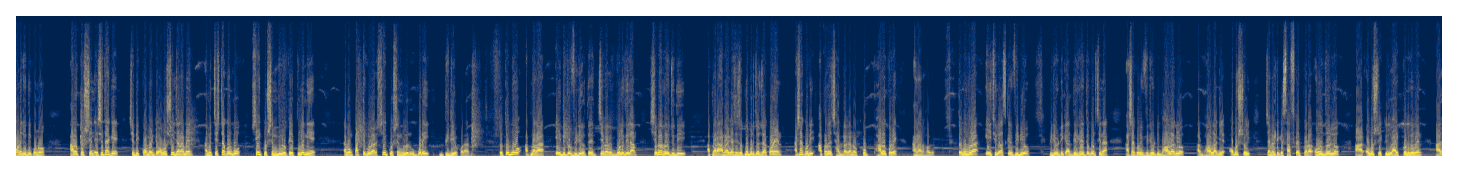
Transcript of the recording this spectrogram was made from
মনে যদি কোনো আরও কোশ্চেন এসে থাকে, সেটি কমেন্টে অবশ্যই জানাবেন। আমি চেষ্টা করব সেই কোশ্চেনগুলোকে তুলে নিয়ে এবং পার্টিকুলার সেই কোশ্চেনগুলোর উপরেই ভিডিও করার। তো তবুও আপনারা এই দুটো ভিডিওতে যেভাবে বলে দিলাম, সেভাবেও যদি আপনারা আমার কাছে যত্ন পরিচর্যা করেন। আশা করি আপনাদের ছাদ বাগানও খুব ভালো করে আনার হবে। তো বন্ধুরা, এই ছিল আজকের ভিডিও। ভিডিওটিকে আর দীর্ঘায়িত করছি না। আশা করি ভিডিওটি ভালো লাগল। আর ভালো লাগলে অবশ্যই চ্যানেলটিকে সাবস্ক্রাইব করার অনুরোধ রইল। আর অবশ্যই একটি লাইক করে দেবেন আর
